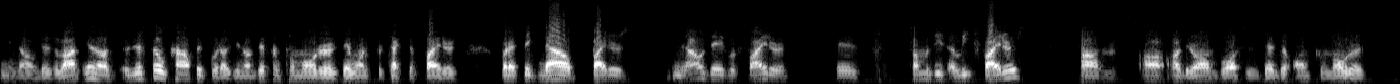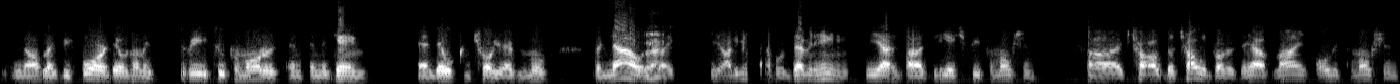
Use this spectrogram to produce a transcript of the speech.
you know, there's a lot. You know, there's still conflict with us. You know, different promoters they want to protect the fighters, but I think now fighters nowadays with fighters is some of these elite fighters um, are, are their own bosses. They're their own promoters. You know, like before there was only three, two promoters in, in the game, and they will control your every move. But now it's like, you know, I'll give you an example. Devin Haney, he has uh, DHP Promotions. Uh, Charles, the Charlo brothers, they have Lions Only Promotion,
